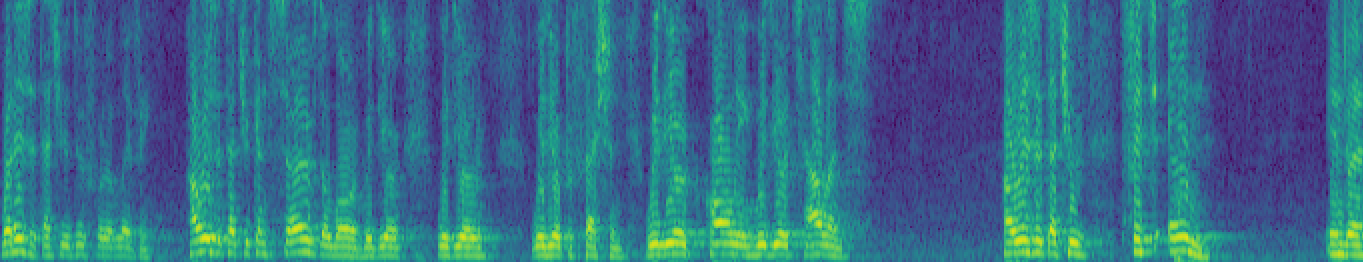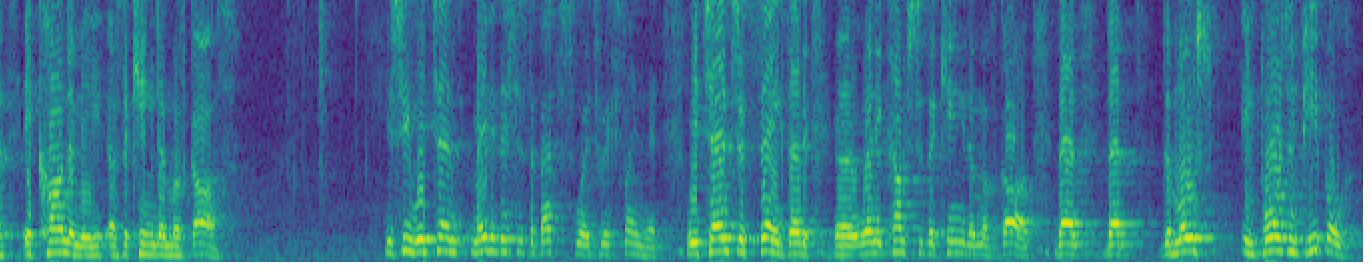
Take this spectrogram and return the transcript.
What is it that you do for a living? How is it that you can serve the Lord with your, with your, with your profession, with your calling, with your talents? How is it that you fit in in the economy of the kingdom of God? You see, we tend, maybe this is the best way to explain it. We tend to think that uh, when it comes to the kingdom of God, that, that the most important people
